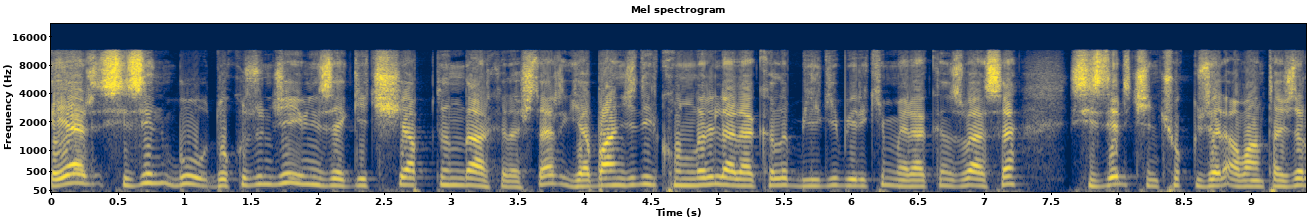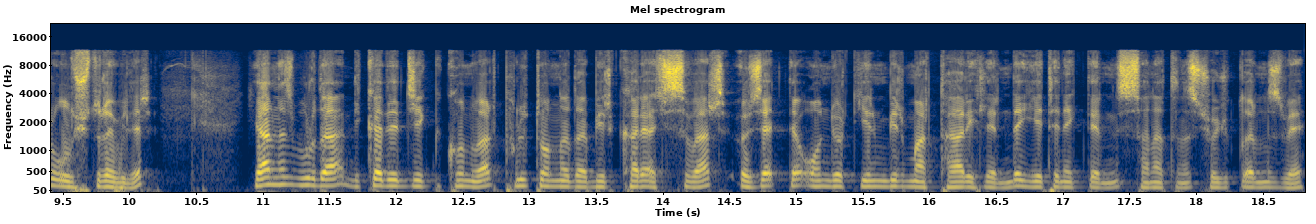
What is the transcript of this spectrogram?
Eğer sizin bu 9. evinize geçiş yaptığında arkadaşlar yabancı dil konularıyla alakalı bilgi birikim merakınız varsa sizler için çok güzel avantajlar oluşturabilir. Yalnız burada dikkat edecek bir konu var. Plüton'la da bir kare açısı var. Özellikle 14-21 Mart tarihlerinde yetenekleriniz, sanatınız, çocuklarınız ve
